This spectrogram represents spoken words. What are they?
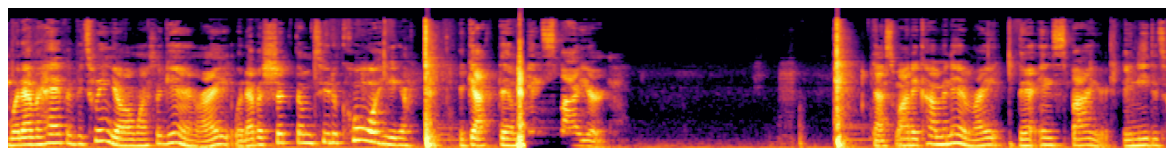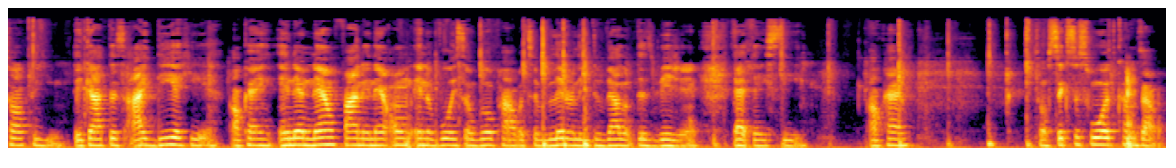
whatever happened between y'all, once again, right? Whatever shook them to the core here, it got them inspired. That's why they're coming in, right? They're inspired. They need to talk to you. They got this idea here, okay? And they're now finding their own inner voice of willpower to literally develop this vision that they see, okay? So Six of Swords comes out.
